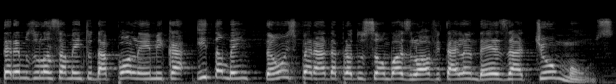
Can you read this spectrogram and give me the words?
teremos o lançamento da polêmica e também tão esperada produção Boss Love tailandesa Two Moons,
